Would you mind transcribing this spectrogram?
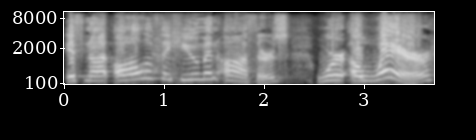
if not all of the human authors, were aware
